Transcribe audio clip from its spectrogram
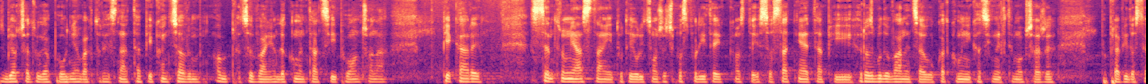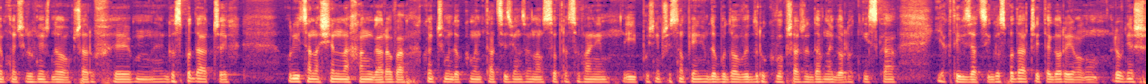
zbiorcza droga południowa, która jest na etapie końcowym opracowania dokumentacji połączona piekary z centrum miasta i tutaj ulicą Rzeczypospolitej. To jest ostatni etap i rozbudowany cały układ komunikacyjny w tym obszarze poprawi dostępność również do obszarów gospodarczych, ulica Nasienna Hangarowa. Kończymy dokumentację związaną z opracowaniem i później przystąpieniem do budowy dróg w obszarze dawnego lotniska i aktywizacji gospodarczej tego rejonu. Również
